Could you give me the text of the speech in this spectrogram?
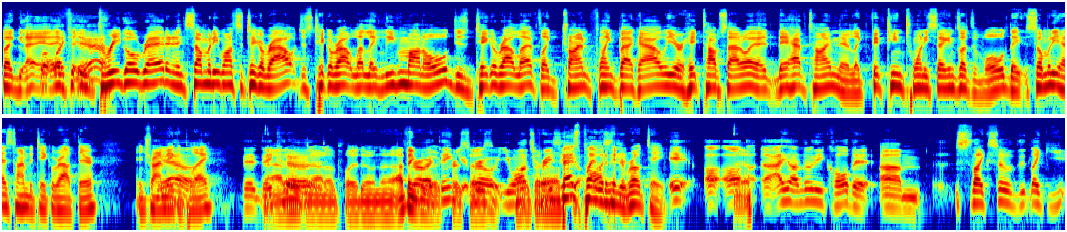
like, uh, like, if, if three go red, and then somebody wants to take a route, just take a route. Let like leave them on old, just take a route left, like try and flank back alley or hit top satellite. They have time there, like 15, 20 seconds left of old. They somebody has time to take a route there and try and make a play. They, they Nah, could they would have been out have. of play doing that. I think, Bro, what I think, Chris bro, says you want probably crazy? Best play would've been to rotate. It, uh, uh, I, I literally called it. Um, it's like so, the, like you,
